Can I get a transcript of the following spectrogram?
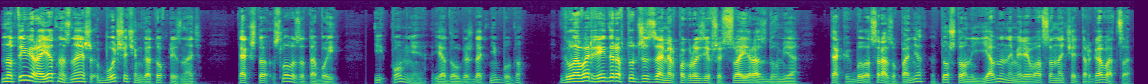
Но ты, вероятно, знаешь больше, чем готов признать. Так что слово за тобой. И помни, я долго ждать не буду. Главарь рейдеров тут же замер, погрузившись в свои раздумья, так как было сразу понятно то, что он явно намеревался начать торговаться.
